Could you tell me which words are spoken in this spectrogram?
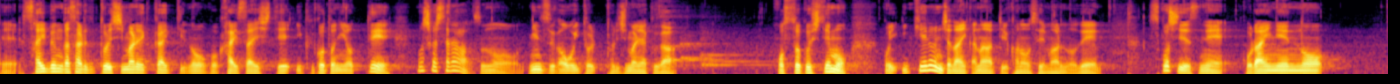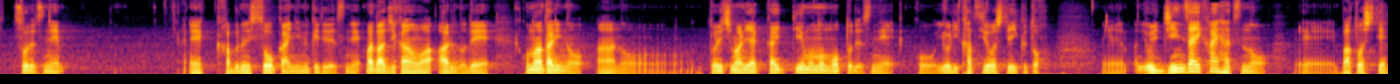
えー、細分化された取締役会っていうのをこう開催していくことによって、もしかしたら、その人数が多い取締役が発足しても、これいけるんじゃないかなという可能性もあるので、少しですね、こう来年の、そうですね、え株主総会に向けてですね、まだ時間はあるので、このあたりの、あの、取締役会っていうものをもっとですね、こうより活用していくと、えー、より人材開発の、えー、場として、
